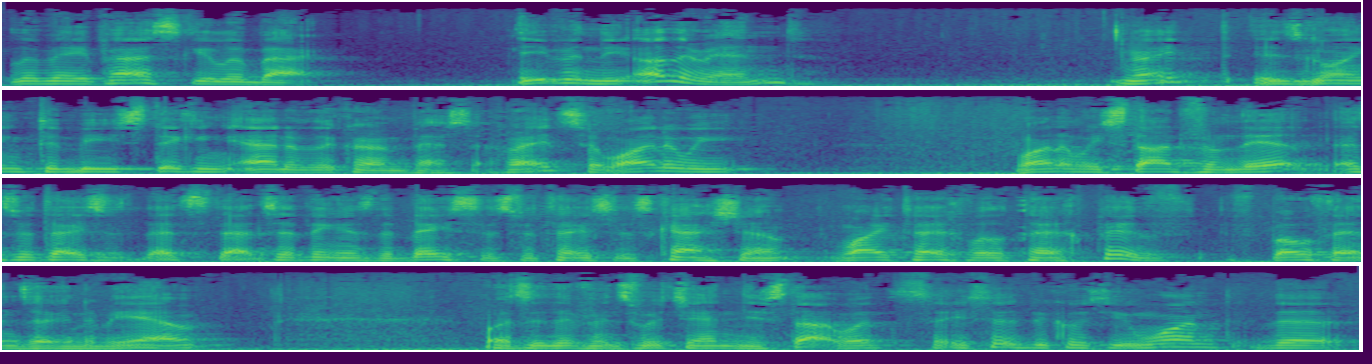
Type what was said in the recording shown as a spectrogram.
lebei paski lebar. Even the other end, right, is going to be sticking out of the korban pesach, right? So why do we? Why don't we start from there? That's what Taisus, that's that's I is the basis for Taisus kasha. Why teich will piv if both ends are going to be out? What's the difference? Which end you start with? So he says because you want the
